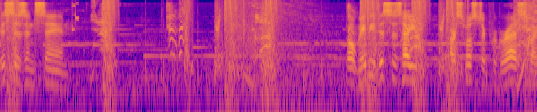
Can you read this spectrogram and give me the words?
This is insane. Oh, maybe this is how you are supposed to progress by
